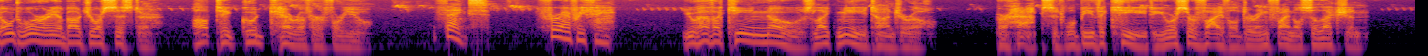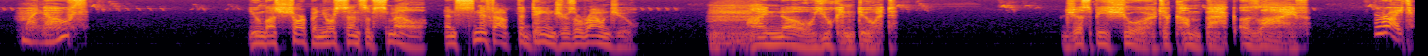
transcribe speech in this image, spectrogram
Don't worry about your sister. I'll take good care of her for you. Thanks. For everything. You have a keen nose like me, Tanjiro. Perhaps it will be the key to your survival during final selection. My nose? You must sharpen your sense of smell and sniff out the dangers around you. Hmm, I know you can do it. Just be sure to come back alive. Right.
